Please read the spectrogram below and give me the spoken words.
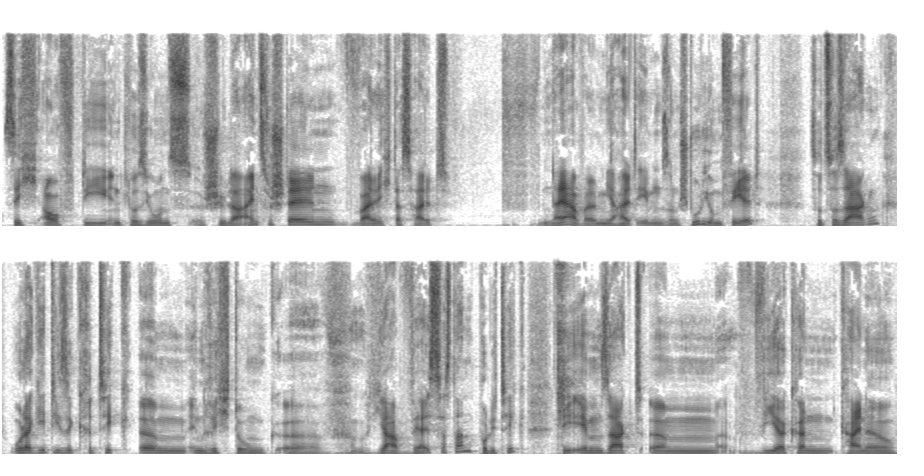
sich auf die Inklusionsschüler einzustellen, weil ich das halt, naja, weil mir halt eben so ein Studium fehlt, sozusagen? Oder geht diese Kritik ähm, in Richtung, äh, ja, wer ist das dann? Politik, die eben sagt, ähm, wir können keine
